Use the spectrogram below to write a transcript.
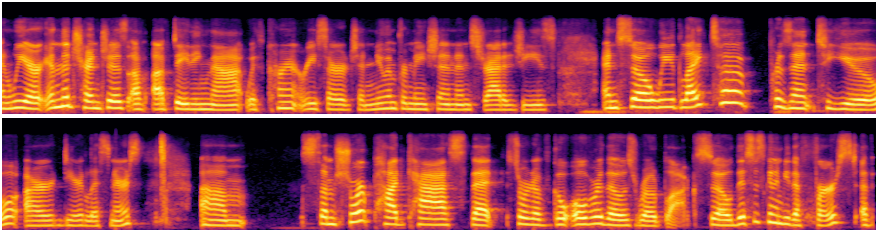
And we are in the trenches of updating that with current research and new information and strategies. And so we'd like to present to you, our dear listeners, um, some short podcasts that sort of go over those roadblocks. So, this is going to be the first of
